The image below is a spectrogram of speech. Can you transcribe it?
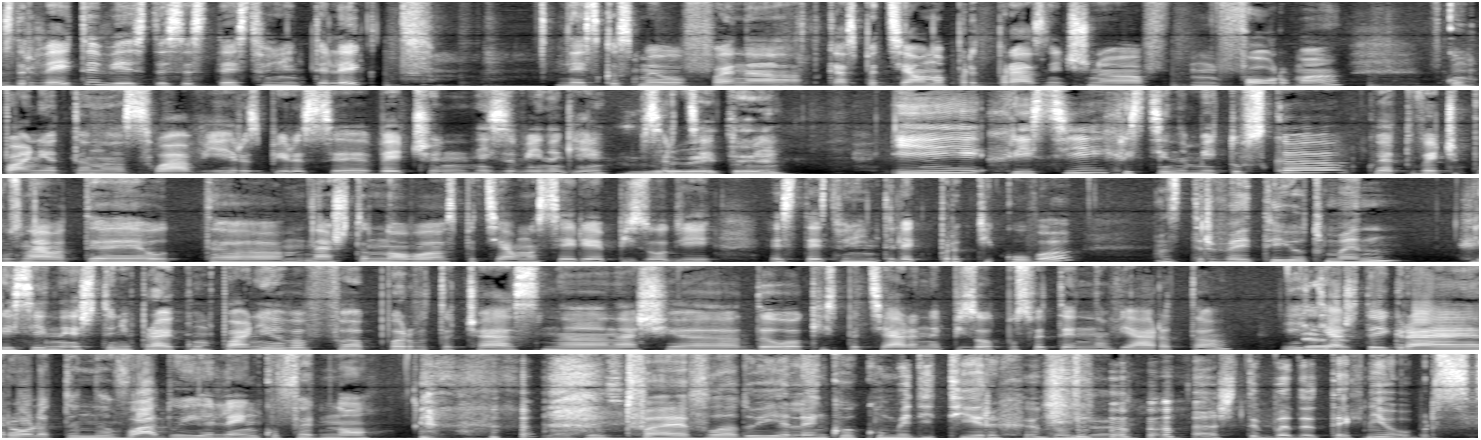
Здравейте, вие сте с Естествен интелект. Днеска сме в една така специална предпразнична форма в компанията на Слави, разбира се, вечен и завинаги в сърцето ми. И Хриси, Христина Митовска, която вече познавате от а, нашата нова специална серия епизоди Естествен интелект практикува. Здравейте и от мен. Хриси днес ще ни прави компания в първата част на нашия дълъг и специален епизод, посветен на вярата. И да. тя ще играе ролята на Владо и Еленко в едно. Това е Владо и Еленко, ако медитираха. Да. Аз ще бъда техния образ.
